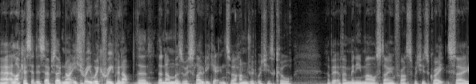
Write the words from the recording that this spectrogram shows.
Uh, and like I said, it's episode 93. We're creeping up the, the numbers. We're slowly getting to 100, which is cool. A bit of a mini milestone for us, which is great. So,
